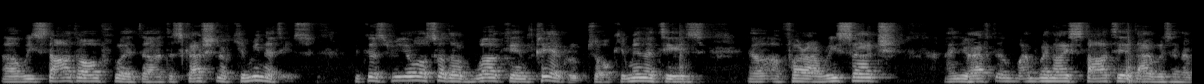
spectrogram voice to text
Uh, we start off with a discussion of communities because we all sort of work in peer groups or communities uh, for our research. And you have to, when I started, I was in a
